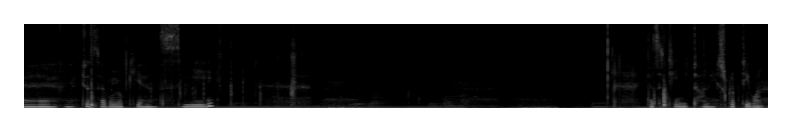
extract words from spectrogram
Okay, let me just have a look here and see. Here's a teeny tiny scripty one.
